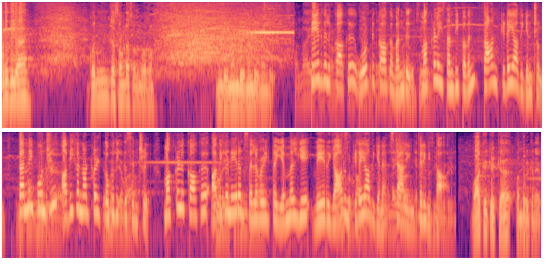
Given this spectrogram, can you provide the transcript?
உறுதியா? கொஞ்சம் சவுண்டா சொல்லுங்க பாப்போம் நன்றி நன்றி நன்றி நன்றி. தேர்தலுக்காக ஓட்டுக்காக வந்து மக்களை சந்திப்பவன் தான் கிடையாது என்றும். தன்னை போன்று அதிக நாட்கள் தொகுதிக்கு சென்று மக்களுக்காக அதிக நேரம் செலவழித்த எம்எல்ஏ வேறு யாரும் கிடையாது என ஸ்டாலின் தெரிவித்தார். வாக்கு கேட்க வந்திருக்கிறேன்.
